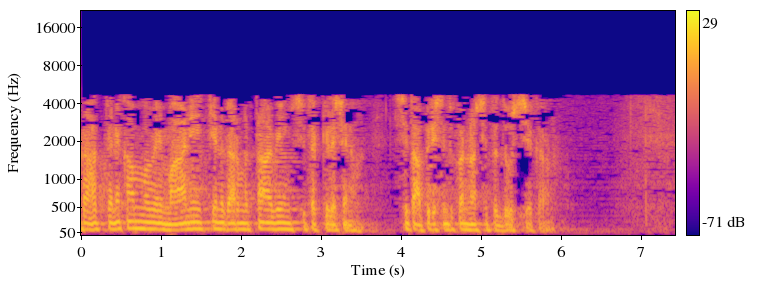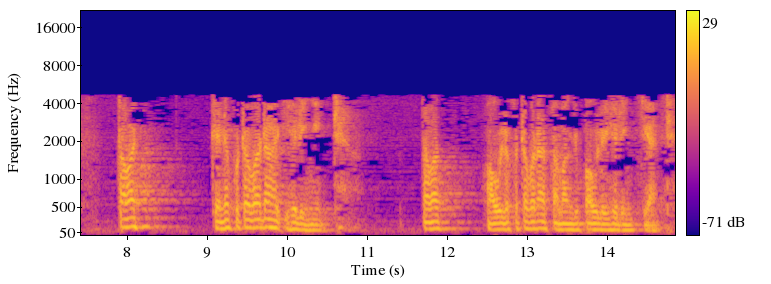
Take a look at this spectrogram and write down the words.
රහත් වෙනකම්ම මේ මානිය කියන ධර්මතාවයෙන් සිත කෙලසෙනවා. සිත අපිරිසිදු කරනවා, සිත දූෂ්‍ය කරනවා. තවත් කෙනෙකුට වඩා ඉහළින් ඉන්න. තවත් පවුලකට වඩා තමන්ගේ පවුල ඉහළින් තියන්නේ.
